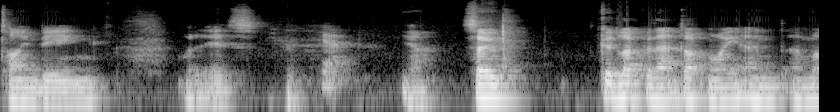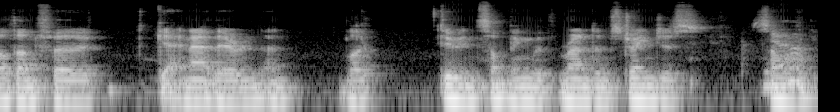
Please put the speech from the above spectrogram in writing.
time being what it is. Yeah. Yeah. So good luck with that, Doc Moy, and, and well done for getting out there and, and like doing something with random strangers, some Yeah. of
